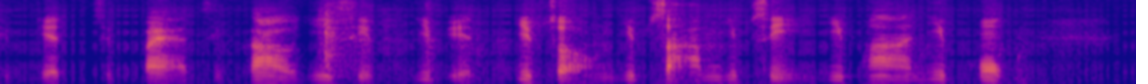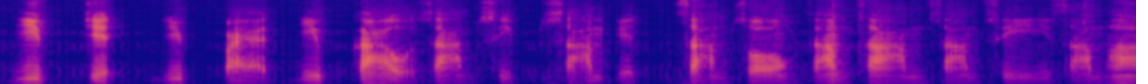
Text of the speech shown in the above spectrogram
สิบเจ็ดสิบแปดสิบเก้ายี่สิบยี่สิบเอ็ดยี่สิบสองยี่สิบสามยี่สิบสี่ยี่สิบห้ายี่สิบหกยี่สิบเจ็ดยี่สิบแปดยี่สิบเก้าสามสิบสามเอ็ดสามสองสามสามสามสี่สามห้า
